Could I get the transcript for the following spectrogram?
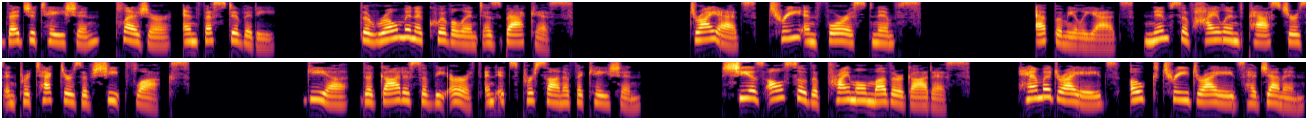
vegetation, pleasure, and festivity. The Roman equivalent is Bacchus. Dryads, tree and forest nymphs. Epimeliads, nymphs of highland pastures and protectors of sheep flocks. Gaia, the goddess of the earth and its personification. She is also the primal mother goddess. Hamadryades, oak tree Dryades Hegemon,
